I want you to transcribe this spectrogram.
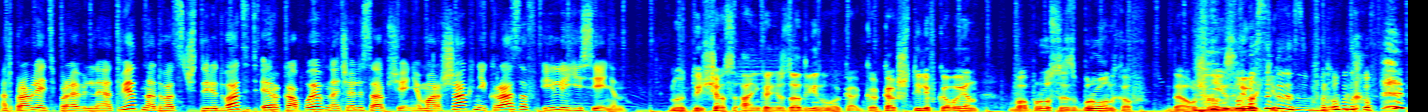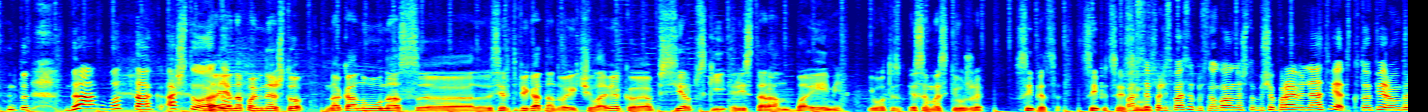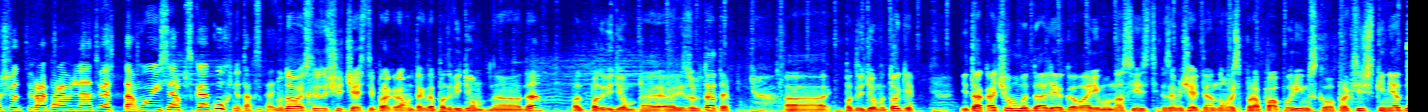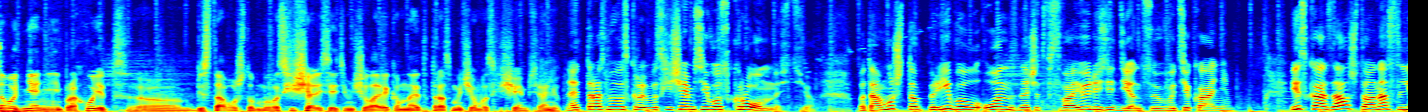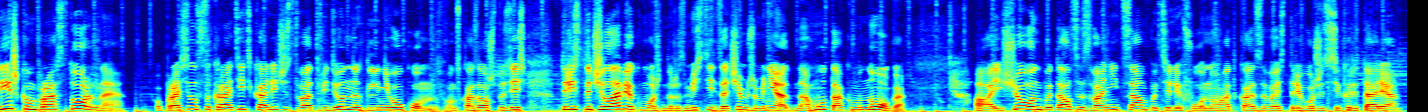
Отправляйте правильный ответ на 2420 РКП в начале сообщения. Маршак, Некрасов или Есенин? Ну, ты сейчас, Аня, конечно, задвинула. Как, как, как шутили в КВН, вопрос из бронхов. Да уж, не из легких. С бронхов. Да, вот так. А что? Да, А я напоминаю, что на кону у нас э, сертификат на двоих человек э, в сербский ресторан Баэми. И вот смс уже сыпятся, сыпятся смс. Посыпались, посыпались. Но главное, чтобы еще правильный ответ. Кто первым пришлет пра- правильный ответ, тому и сербская кухня, так сказать. Ну давай в следующей части программы тогда подведем, э, да, под- подведем э, результаты, э, подведем итоги. Итак, о чем мы далее говорим? У нас есть замечательная новость про Папу Римского. Практически ни одного дня не проходит э, без того, чтобы мы восхищались этим человеком. На этот раз мы чем восхищаемся, Анют? На этот раз мы восхищаемся его скромностью, потому что прибыл он, значит, в свою резиденцию в Ватикане и сказал, что она слишком просторная. Попросил сократить количество отведенных для него комнат. Он сказал, что здесь 300 человек можно разместить. Зачем же мне одному так много? А еще он пытался звонить сам по телефону, отказываясь тревожить секретаря.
